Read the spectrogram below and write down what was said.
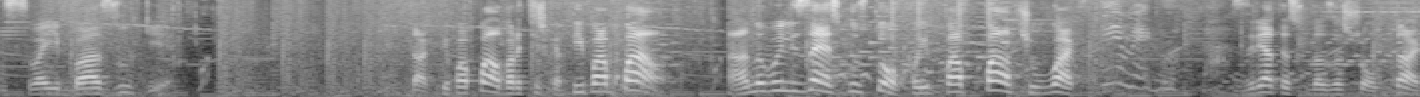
Из своей базуки. Так, ты попал, братишка, ты попал! А ну вылезай из кустов, ты попал, чувак! Зря ты сюда зашел. Так,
